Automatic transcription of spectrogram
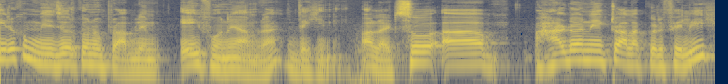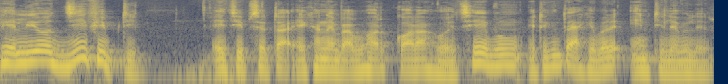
এইরকম মেজর কোনো প্রবলেম এই ফোনে আমরা দেখিনি। অলরাইট সো হার্ডওয়্যার নিয়ে একটু আলাপ করে ফেলি। হেলিও জি ফিফটি এই চিপসেটটা এখানে ব্যবহার করা হয়েছে এবং এটা কিন্তু একেবারে এন্ট্রি লেভেলের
